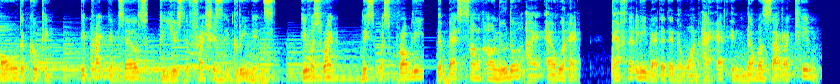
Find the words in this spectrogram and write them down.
all the cooking. They pride themselves to use the freshest ingredients. He was right, this was probably the best Sanghao noodle I ever had. Definitely better than the one I had in Damansara Kim.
